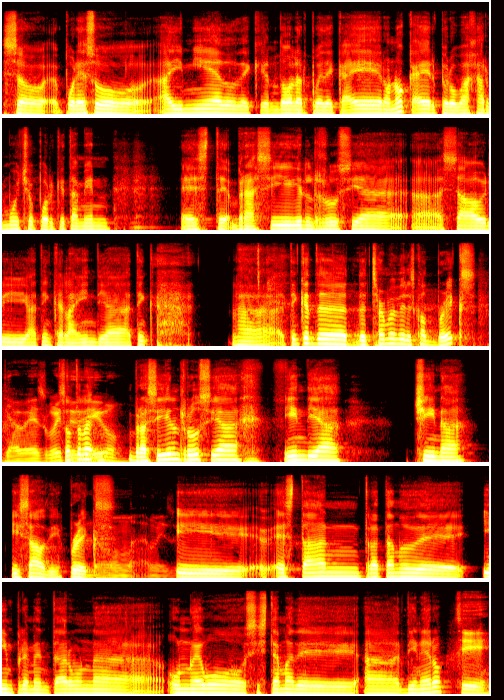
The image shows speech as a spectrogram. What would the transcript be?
So, eh, por eso hay miedo de que el dólar puede caer o no caer, pero bajar mucho porque también este Brasil, Rusia, uh, Saudi, I think la India, I think la, I think the the term of it is called BRICS. Ya ves, güey, te like digo. Brasil, Rusia, India, China y Saudi, BRICS. No mames. Y están tratando de implementar una, un nuevo sistema de ah, dinero Sí,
